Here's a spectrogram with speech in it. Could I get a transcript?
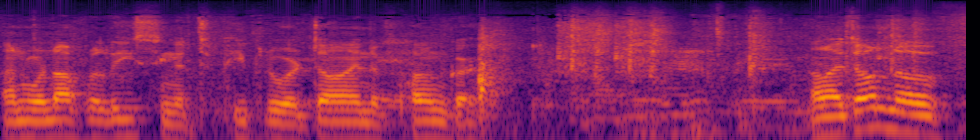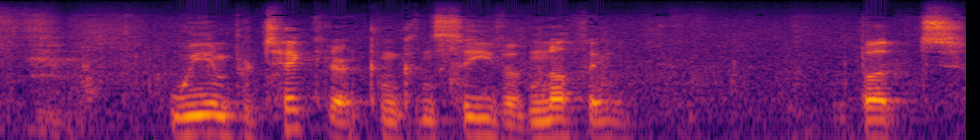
and we're not releasing it to people who are dying of hunger. And I don't know if we in particular can conceive of nothing, but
